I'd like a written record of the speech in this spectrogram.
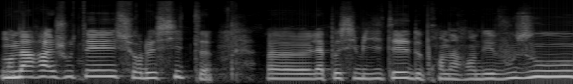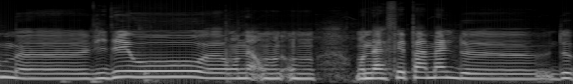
On a rajouté sur le site euh, la possibilité de prendre un rendez-vous Zoom, vidéo. On a, fait pas mal de,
